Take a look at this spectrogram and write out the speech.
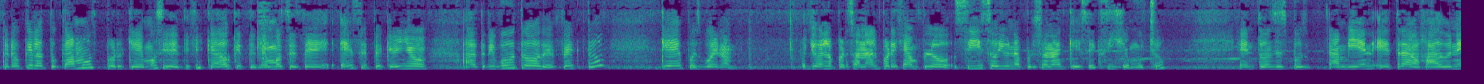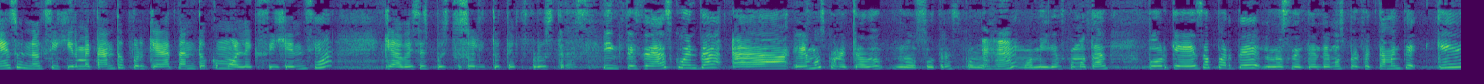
creo que lo tocamos porque hemos identificado que tenemos ese ese pequeño atributo o defecto que pues bueno, yo en lo personal, por ejemplo, sí soy una persona que se exige mucho. Entonces, pues también he trabajado en eso, no exigirme tanto porque era tanto como la exigencia que a veces pues tú solito te frustras. Y te, das cuenta, ah, hemos conectado nosotras como, como amigas, como tal, porque esa parte nos entendemos perfectamente. Que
